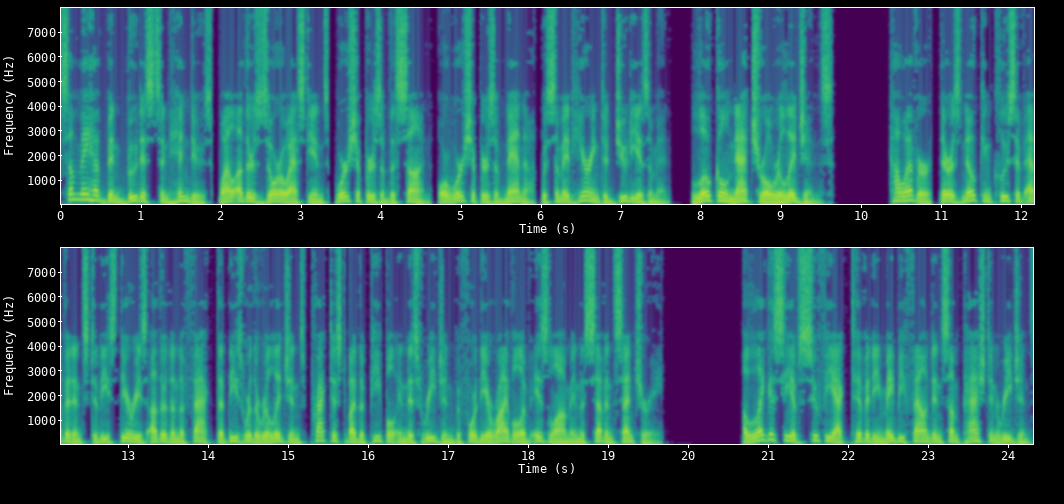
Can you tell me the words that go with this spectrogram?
Some may have been Buddhists and Hindus, while others Zoroastrians, worshippers of the sun, or worshippers of Nana, with some adhering to Judaism and local natural religions. However, there is no conclusive evidence to these theories other than the fact that these were the religions practiced by the people in this region before the arrival of Islam in the 7th century. A legacy of Sufi activity may be found in some Pashtun regions,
